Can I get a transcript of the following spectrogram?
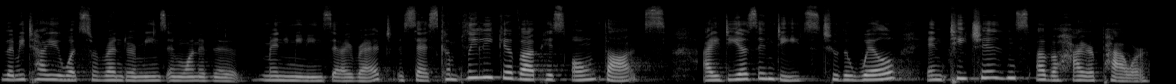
let me tell you what surrender means in one of the many meanings that I read. It says, completely give up his own thoughts, ideas, and deeds to the will and teachings of a higher power,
